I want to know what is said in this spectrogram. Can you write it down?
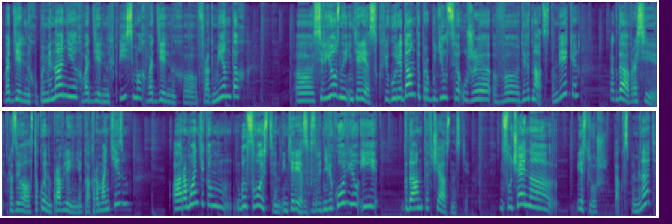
В отдельных упоминаниях, в отдельных письмах, в отдельных э, фрагментах. Э, серьезный интерес к фигуре Данте пробудился уже в XIX веке, когда в России развивалось такое направление, как романтизм, а романтикам был свойствен интерес к Мгм. средневековью и к Данте в частности. Не случайно, если уж так вспоминать,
